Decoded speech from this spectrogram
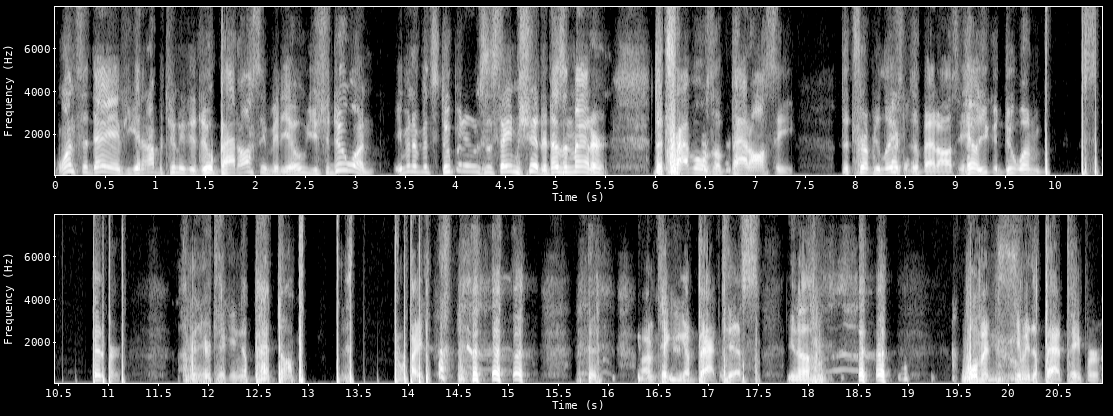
once a day, if you get an opportunity to do a Bat Aussie video, you should do one, even if it's stupid it was the same shit. It doesn't matter. The travels of Bat Aussie, the tribulations of bad Aussie. Hell, you could do one. better. I'm in here taking a bat dump. Right. I'm taking a bat piss. You know, woman, give me the bat paper.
